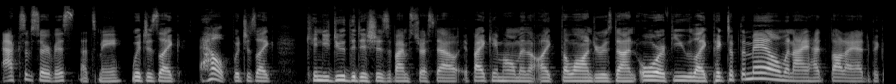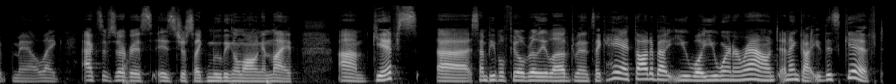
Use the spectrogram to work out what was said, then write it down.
Acts of service, that's me, which is like help, which is like, can you do the dishes if I'm stressed out? If I came home and like the laundry was done, or if you like picked up the mail when I had thought I had to pick up the mail. Like acts of service is just like moving along in life. Um, gifts, uh, some people feel really loved when it's like, hey, I thought about you while you weren't around and I got you this gift.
